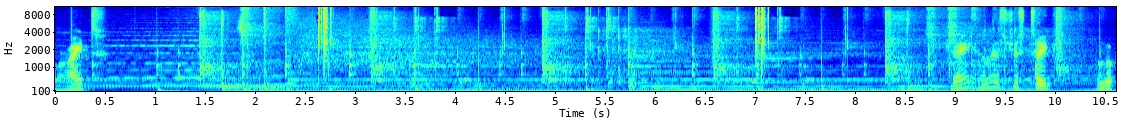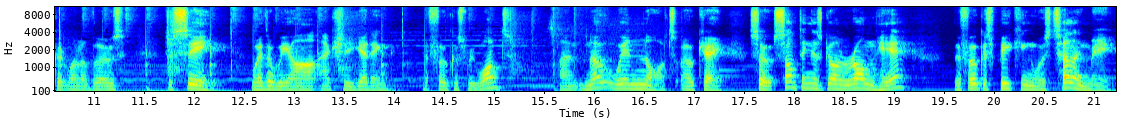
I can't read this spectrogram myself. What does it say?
All right. Okay, and let's just take a look at one of those to see whether we are actually getting the focus we want. And no, we're not. Okay, so something has gone wrong here. The focus peaking was telling me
